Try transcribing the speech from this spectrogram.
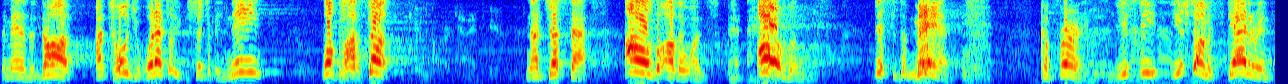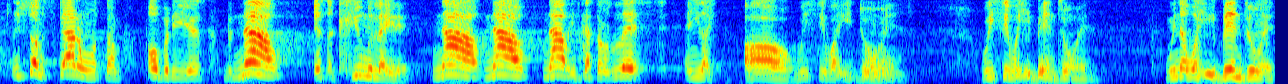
The man is a dog. I told you. What I told you. Search up his name. What pops up? Not just that. All the other ones. All of them. This is the man. Confirmed. You see, you saw him scattering. You saw him scattering with them over the years, but now it's accumulated. Now, now, now he's got the list, and you're like, oh, we see what he doing. We see what he been doing. We know what he been doing.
